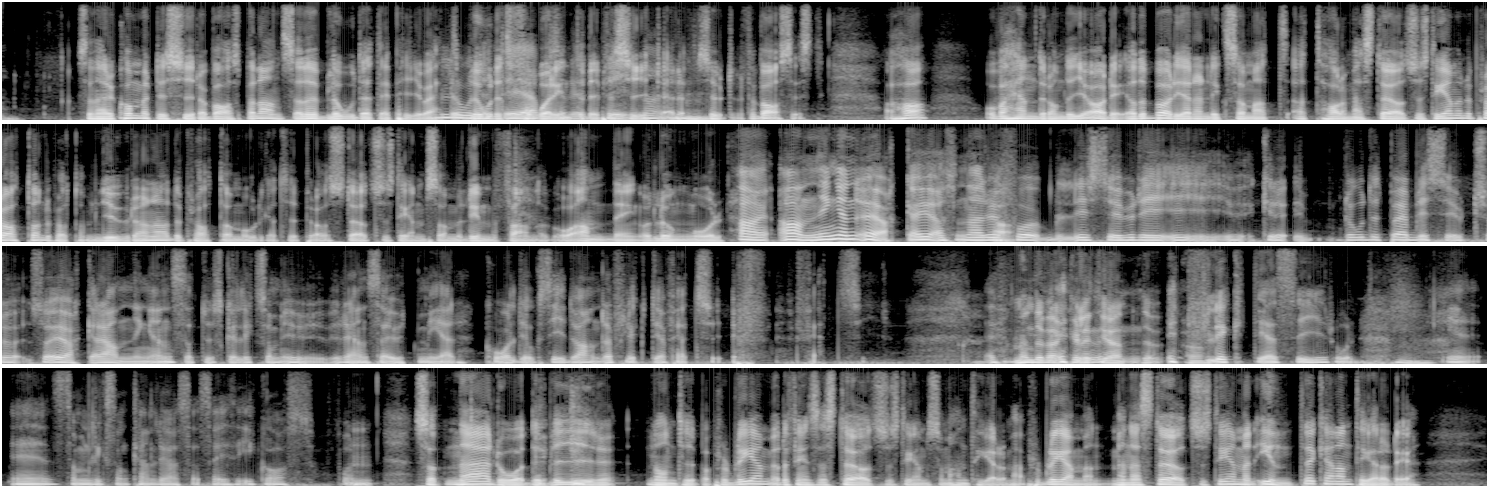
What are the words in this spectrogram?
Så när det kommer till syra-basbalans, ja, då är blodet är prio ett. Blodet Blodet, får inte bli för syrt eller för Mm. surt eller för basiskt. Jaha, och vad händer om det gör det? Ja, då börjar den liksom att, att ha de här stödsystemen du pratar om. Du pratar om njurarna, du pratar om olika typer av stödsystem som lymfan och, andning och lungor. Andningen ökar ju, alltså när du Ja. får bli sur i, i, blodet börjar bli surt så, så ökar andningen så att du ska liksom rensa ut mer koldioxid och andra flyktiga fettsyr, f- fettsyror. Men det verkar lite grann... Ja. Flyktiga syror Mm. eh, eh, som liksom kan lösa sig i gasform. Mm. Så att när då det blir någon typ av problem, ja då finns det stödsystem som hanterar de här problemen. Men när stödsystemen inte kan hantera det,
